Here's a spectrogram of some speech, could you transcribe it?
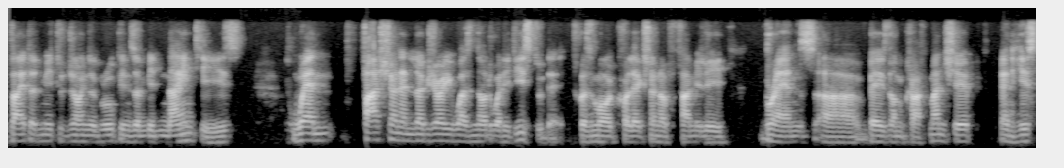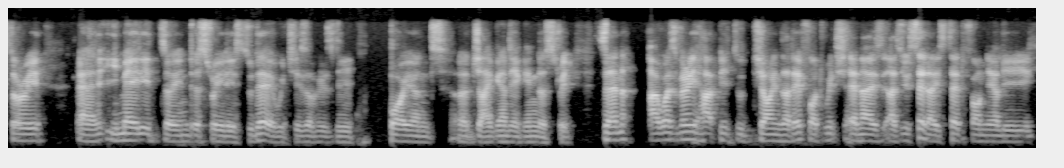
Invited me to join the group in the mid 90s when fashion and luxury was not what it is today. It was more a collection of family brands uh, based on craftsmanship and history. And he made it the industry it is today, which is obviously buoyant, uh, gigantic industry. Then I was very happy to join that effort, which, and as, you said, I stayed for nearly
